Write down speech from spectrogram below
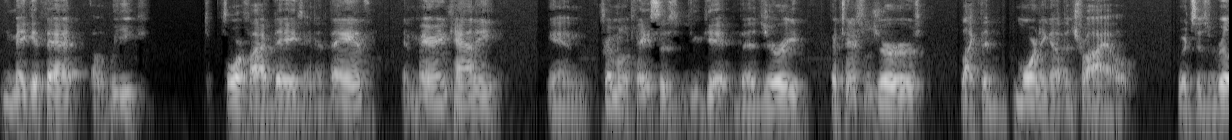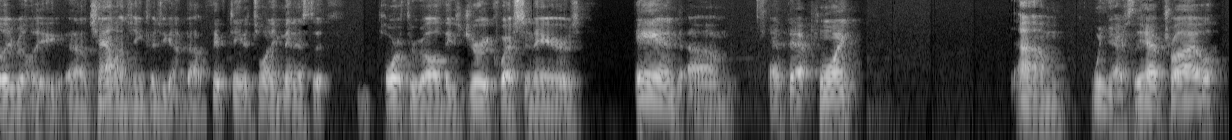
You may get that a week, four or five days in advance. In Marion County, in criminal cases, you get the jury, potential jurors, like the morning of the trial, which is really, really uh, challenging because you got about 15 to 20 minutes to pour through all these jury questionnaires. And um, at that point, um, when you actually have trial,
